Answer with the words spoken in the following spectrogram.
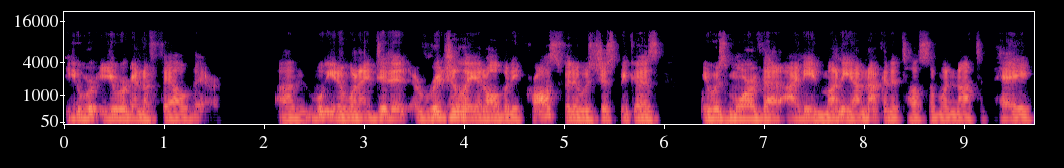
you were you were going to fail there. Um, you know, when I did it originally at Albany CrossFit, it was just because it was more of that I need money. I'm not going to tell someone not to pay.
